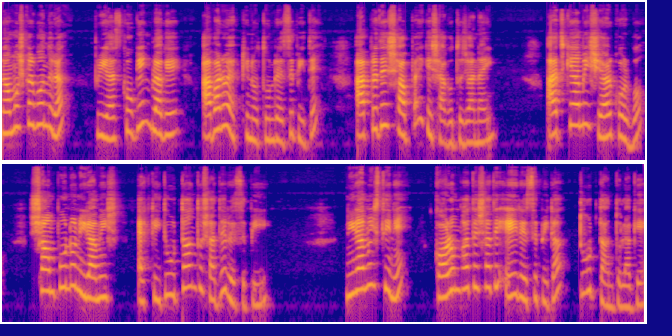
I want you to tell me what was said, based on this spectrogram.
নমস্কার বন্ধুরা, প্রিয়াস কুকিং ব্লগে আবারও একটি নতুন রেসিপিতে আপনাদের সবাইকে স্বাগত জানাই। আজকে আমি শেয়ার করব সম্পূর্ণ নিরামিষ একটি দুর্দান্ত স্বাদের রেসিপি নিরামিষ দিনে গরম ভাতের সাথে এই রেসিপিটা দুর্দান্ত লাগে।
